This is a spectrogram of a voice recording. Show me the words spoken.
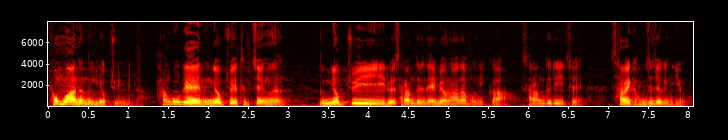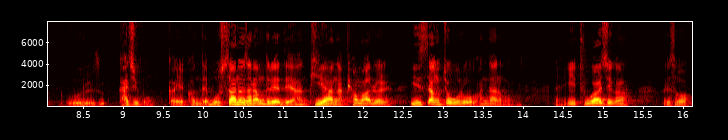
혐오하는 능력주의입니다. 한국의 능력주의의 특징은 능력주의를 사람들이 내면화하다 보니까 사람들이 이제 사회 경제적인 이유 를 가지고 그러니까 예컨대 못 사는 사람들에 대한 비하나 폄하를 일상적으로 한다는 겁니다. 네, 이두 가지가 그래서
